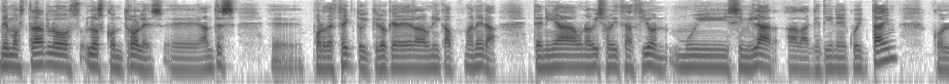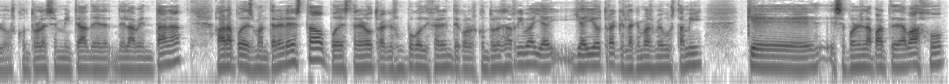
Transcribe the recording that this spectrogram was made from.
de mostrar los, controles. Eh, antes, eh, por defecto, y creo que era la única manera, tenía una visualización muy similar a la que tiene QuickTime, con los controles en mitad de, la ventana. Ahora puedes mantener esta o puedes tener otra que es un poco diferente con los controles arriba y hay, y hay otra que es la que más me gusta a mí, que se pone en la parte de abajo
